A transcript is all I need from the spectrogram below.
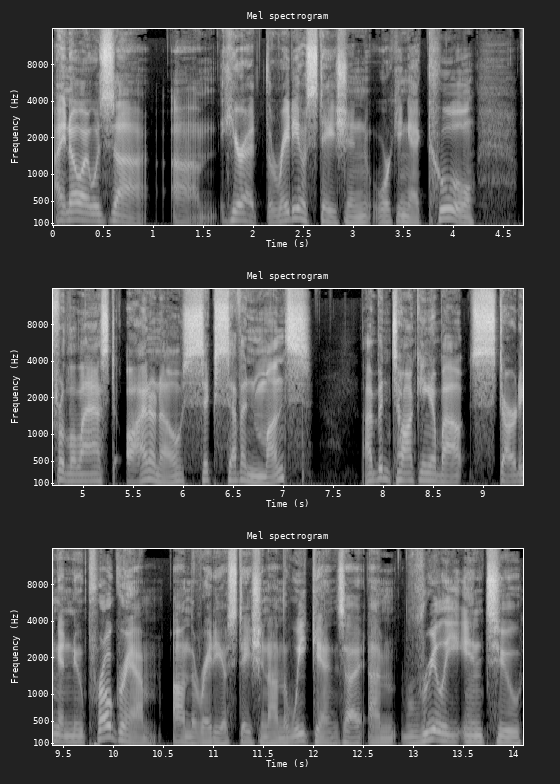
I know I was uh, um, here at the radio station working at Cool for the last, oh, I don't know, six, seven months. I've been talking about starting a new program on the radio station on the weekends. I, am really into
